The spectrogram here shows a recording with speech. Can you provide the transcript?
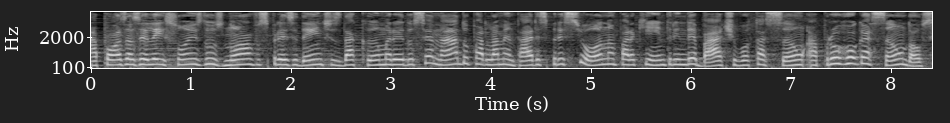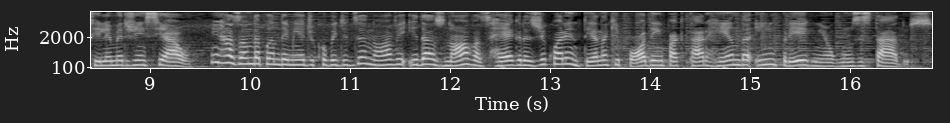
Após as eleições dos novos presidentes da Câmara e do Senado, parlamentares pressionam para que entre em debate e votação a prorrogação do auxílio emergencial, em razão da pandemia de Covid-19 e das novas regras de quarentena que podem impactar renda e emprego em alguns estados.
